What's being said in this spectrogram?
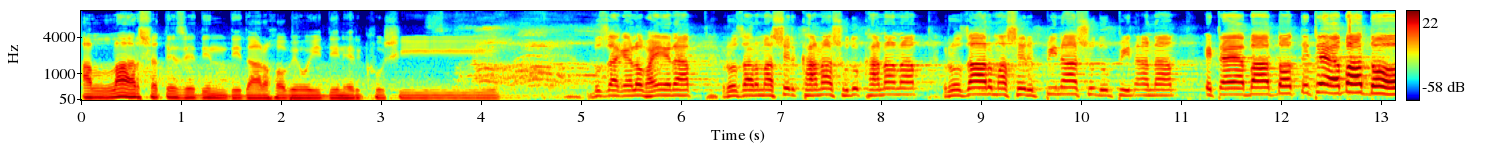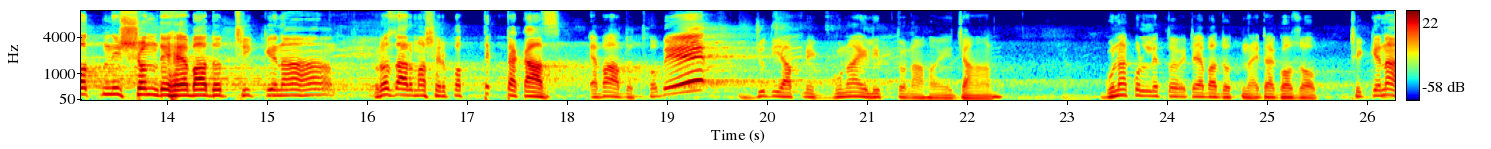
আল্লাহর সাথে যেদিন দিদার হবে ওই দিনের খুশি। বোঝা গেল ভাইয়েরা, রোজার মাসের খানা শুধু খানা না, রোজার মাসের পিনা শুধু পিনা না। এটা আবাদত এটা আবাদত, নিঃসন্দেহে আবাদত, ঠিক কিনা? রোজার মাসের প্রত্যেকটা কাজ আবাদত হবে যদি আপনি গুনায় লিপ্ত না হয়ে যান। গুনাহ করলে তো এটা আবাদত না, এটা গজব, ঠিক কিনা?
